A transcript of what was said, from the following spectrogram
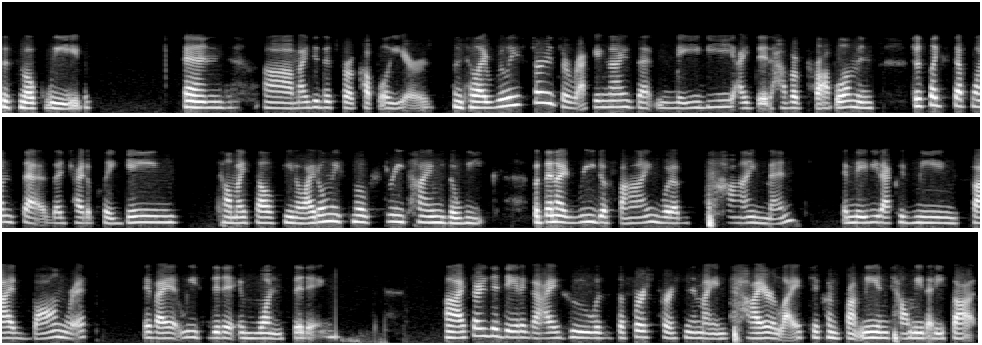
to smoke weed. And um, I did this for a couple of years until I really started to recognize that maybe I did have a problem. And just like step one says, I'd try to play games, tell myself, you know, I'd only smoke three times a week. But then I'd redefine what a time meant. And maybe that could mean five bong rips if I at least did it in one sitting. Uh, I started to date a guy who was the first person in my entire life to confront me and tell me that he thought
